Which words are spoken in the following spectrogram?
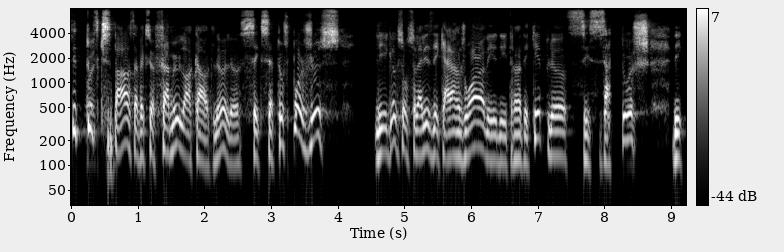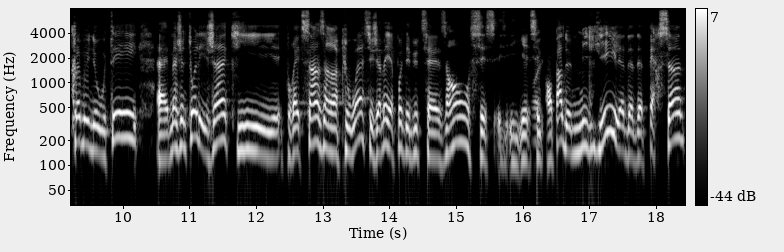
Tu sais, tout ce qui se passe avec ce fameux lockout-là, -là, c'est que ça touche pas juste les gars qui sont sur la liste des 40 joueurs, des, 30 équipes, là, ça touche des communautés. Euh, imagine-toi les gens qui pourraient être sans emploi si jamais il n'y a pas de début de saison. On parle de milliers de, personnes.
